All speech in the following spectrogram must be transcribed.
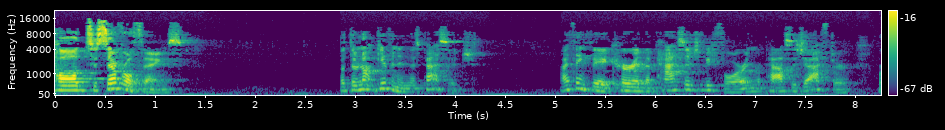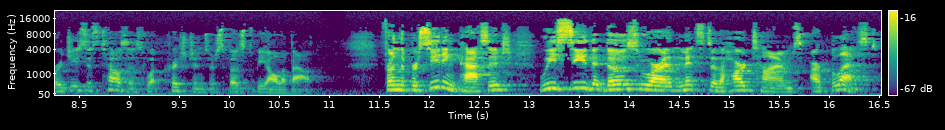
called to several things, but they're not given in this passage. I think they occur in the passage before and the passage after, where Jesus tells us what Christians are supposed to be all about. From the preceding passage, we see that those who are in the midst of the hard times are blessed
